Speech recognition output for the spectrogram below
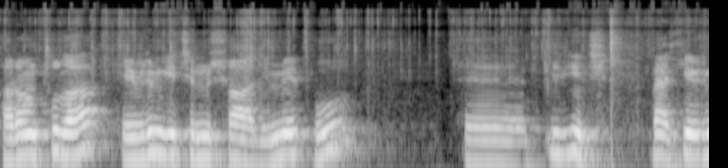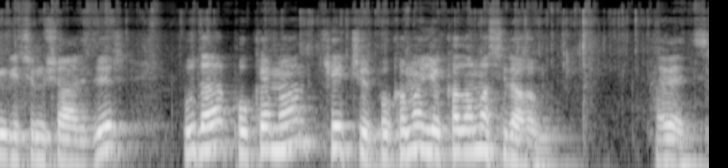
Tarantula evrim geçirmiş hali mi? Bu e, ilginç. Belki evrim geçirmiş halidir. Bu da Pokemon Catcher. Pokemon yakalama silahım. Evet.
